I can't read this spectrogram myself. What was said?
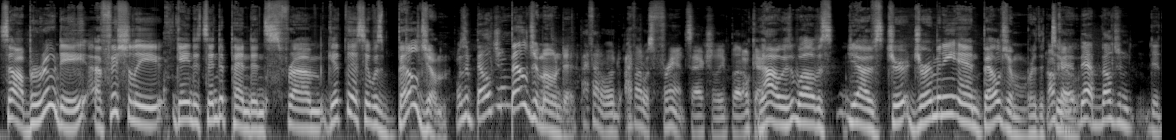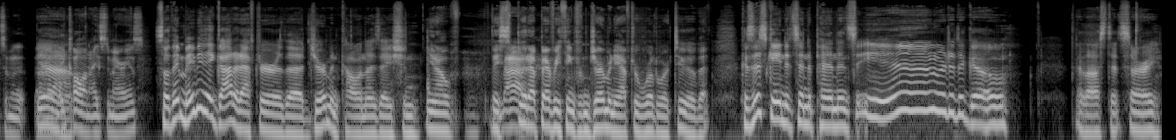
So Burundi officially gained its independence from get this, it was Belgium. Was it Belgium? Belgium owned it. I thought it would. I thought it was France actually, but okay. No, it was well, it was yeah, it was Ger- Germany and Belgium were the two. Okay, yeah, Belgium did some of it. Uh, Yeah. they colonized some areas. So they maybe they got it after the German colonization. You know, they split Ah. up everything from Germany after World War II. But because this gained its independence in where did it go? I lost it. Sorry.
